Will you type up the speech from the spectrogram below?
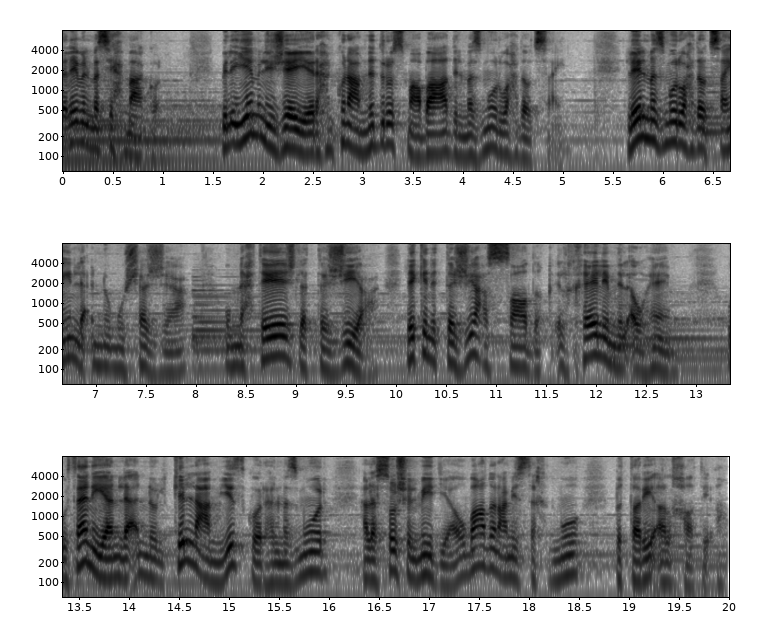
سلام المسيح معكم. بالأيام اللي جاية رح نكون عم ندرس مع بعض المزمور 91 ليه المزمور 91 لأنه مشجع ومنحتاج للتشجيع لكن التشجيع الصادق الخالي من الأوهام. وثانيا لأنه الكل عم يذكر هالمزمور على ال social media وبعضهم عم يستخدموه بالطريقة الخاطئة.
